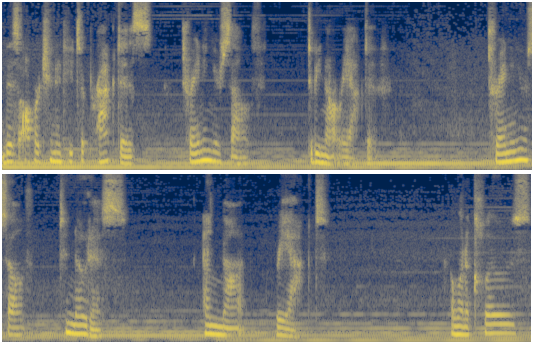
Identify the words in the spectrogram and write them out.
this opportunity to practice training yourself to be not reactive, training yourself to notice and not react. I want to close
